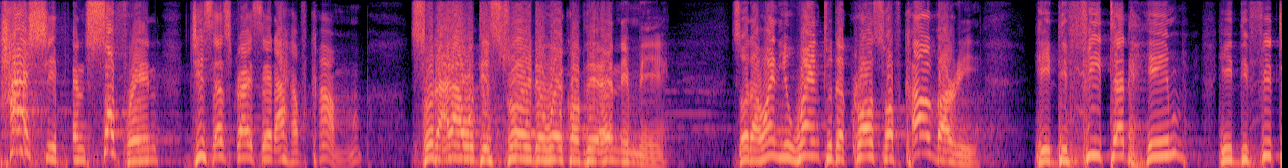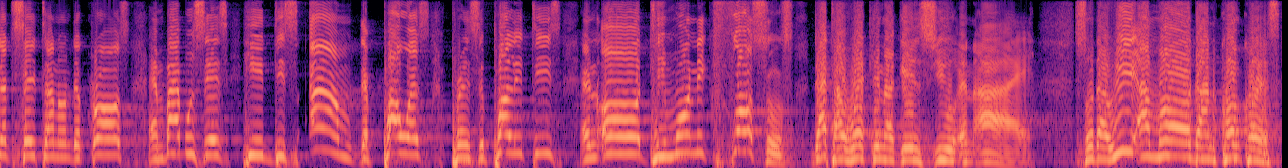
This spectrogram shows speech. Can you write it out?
hardship and suffering, Jesus Christ said, I have come so that I will destroy the work of the enemy. So that when he went to the cross of Calvary, he defeated him. He defeated Satan on the cross. And Bible says he disarmed the powers, principalities, and all demonic forces that are working against you and I. So that we are more than conquerors.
